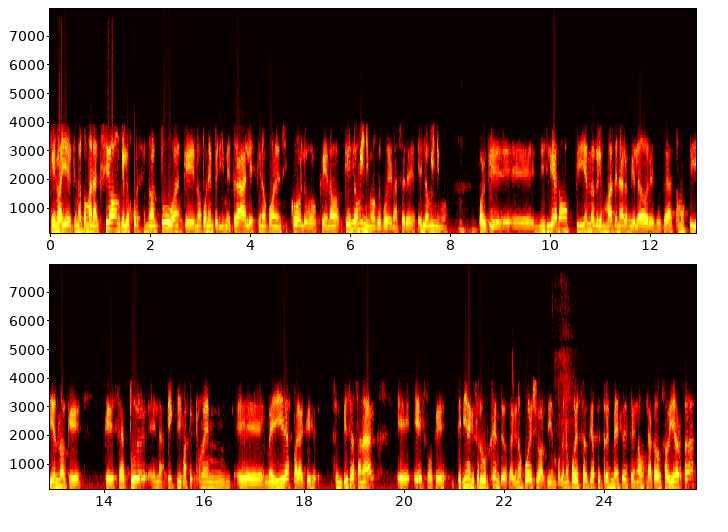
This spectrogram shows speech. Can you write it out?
que no hay que no toman acción, que los jueces no actúan, que no ponen perimetrales, que no ponen psicólogos, que no que es lo mínimo que pueden hacer, ¿eh? es lo mínimo. Porque ni siquiera estamos pidiendo que los maten a los violadores, o sea, estamos pidiendo que que se actúe en las víctimas, que tomen eh, medidas para que se empiece a sanar eh, eso, que, que tiene que ser urgente, o sea, que no puede llevar tiempo, que no puede ser que hace tres meses tengamos la causa abierta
